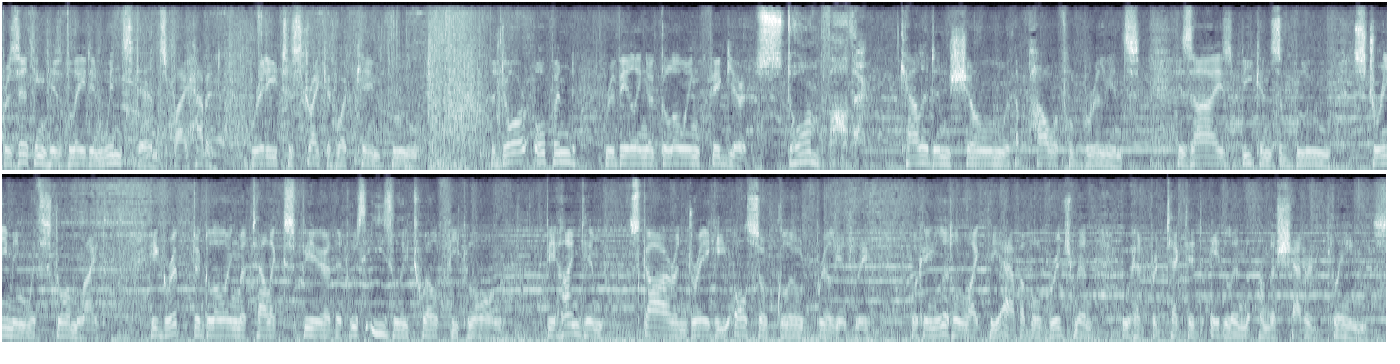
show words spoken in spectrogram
presenting his blade in wind stance by habit, ready to strike at what came through. The door opened, revealing a glowing figure. Stormfather. Kaladin shone with a powerful brilliance, his eyes beacons of blue, streaming with stormlight. He gripped a glowing metallic spear that was easily 12 feet long. Behind him, Skar and Drehy also glowed brilliantly, looking little like the affable bridgemen who had protected Adolin on the shattered plains.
